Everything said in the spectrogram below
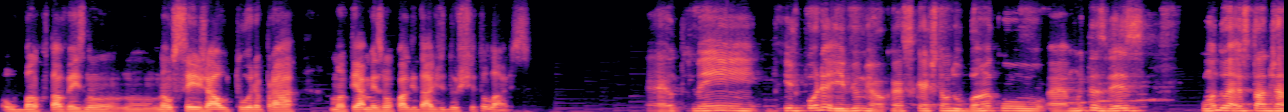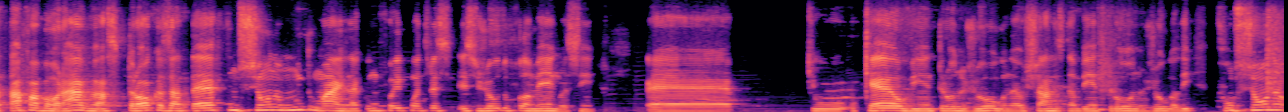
o banco talvez não, não, não seja a altura para manter a mesma qualidade dos titulares. É, eu também vejo por aí, viu, Mioca? Essa questão do banco, é, muitas vezes, quando o resultado já está favorável, as trocas até funcionam muito mais, né? Como foi contra esse, jogo do Flamengo, assim é, que o, o, Kelvin entrou no jogo, né? O Charles também entrou no jogo ali. Funciona,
